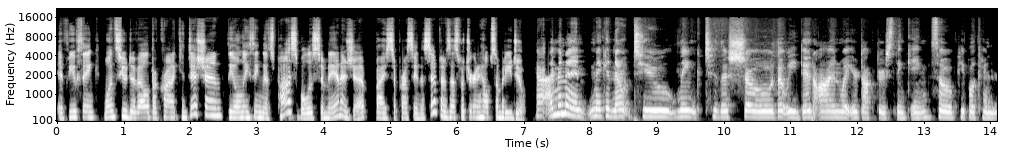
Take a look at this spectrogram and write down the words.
If you think once you develop a chronic condition, the only thing that's possible is to manage it by suppressing the symptoms, that's what you're going to help somebody do. Yeah, I'm going to make a note to link to the show that we did on what your doctor's thinking so people can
